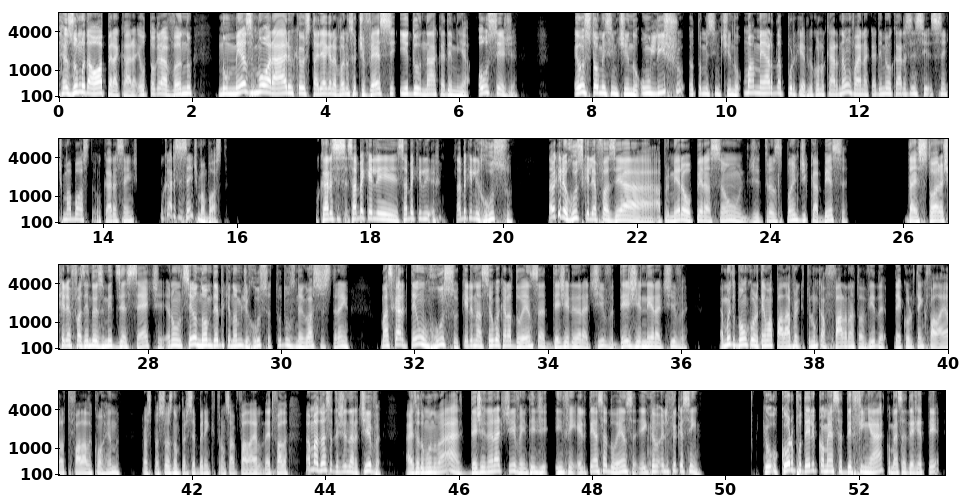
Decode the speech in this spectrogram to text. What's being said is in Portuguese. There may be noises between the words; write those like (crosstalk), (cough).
Resumo da ópera, cara, eu tô gravando no mesmo horário que eu estaria gravando se eu tivesse ido na academia. Ou seja, eu estou me sentindo um lixo, eu estou me sentindo uma merda, por quê? Porque quando o cara não vai na academia, o cara se, se sente uma bosta. O cara sente, o cara se sente uma bosta. O cara se, sabe aquele, sabe aquele, sabe aquele russo? Sabe aquele russo que ele ia fazer a, a primeira operação de transplante de cabeça da história? Acho que ele ia fazer em 2017. Eu não sei o nome dele porque nome de russo é tudo uns negócios estranhos. Mas cara, tem um russo que ele nasceu com aquela doença degenerativa, degenerativa é muito bom quando tem uma palavra que tu nunca fala na tua vida, daí quando tem que falar ela, tu fala ela correndo, para as pessoas não perceberem que tu não sabe falar ela. Daí tu fala, é uma doença degenerativa. Aí todo mundo, ah, degenerativa, entendi. Enfim, ele tem essa doença, então ele fica assim, que o corpo dele começa a definhar, começa a derreter,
